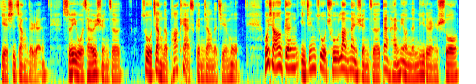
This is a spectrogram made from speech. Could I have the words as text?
也是这样的人，所以我才会选择。做这样的 podcast 跟这样的节目，我想要跟已经做出浪漫选择但还没有能力的人说，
